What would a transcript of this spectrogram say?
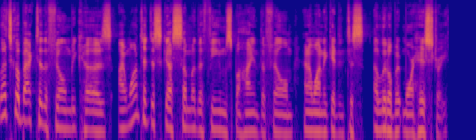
let's go back to the film because I want to discuss some of the themes behind the film and I want to get into a little bit more history.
